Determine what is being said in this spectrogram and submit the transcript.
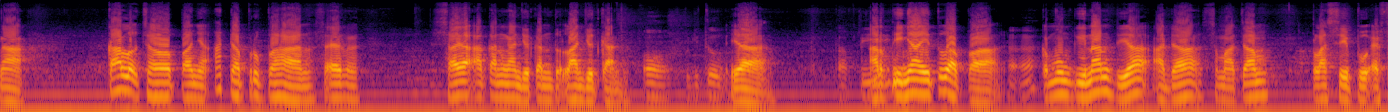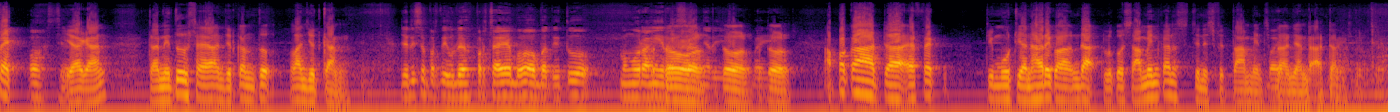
Nah, kalau jawabannya ada perubahan, saya saya akan menganjurkan untuk lanjutkan. oh begitu Ya, tapi artinya itu apa? Heeh. Kemungkinan dia ada semacam placebo effect, Oh, siap. ya kan? Dan itu saya anjurkan untuk lanjutkan. jadi seperti udah percaya bahwa obat itu mengurangi rasa Betul, nyeri betul, Baik. betul. Apakah ada efek di kemudian hari kalau enggak? Glukosamin kan sejenis vitamin sebenarnya enggak ada. Baik, baik.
